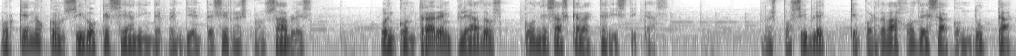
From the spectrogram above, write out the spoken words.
¿Por qué no consigo que sean independientes y responsables o encontrar empleados con esas características? No es posible que por debajo de esa conducta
